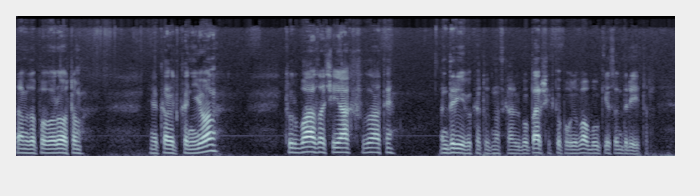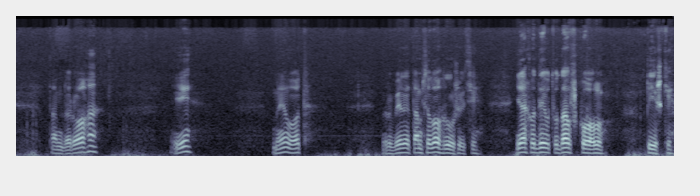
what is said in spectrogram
Там за поворотом, як кажуть, каньйон. Турбаза чи як сказати. Андріївка тут нас кажуть, бо перший, хто побудував, був кіс Андрій. Там, там дорога. І ми от зробили там село Грушівці. Я ходив туди в школу пішки.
